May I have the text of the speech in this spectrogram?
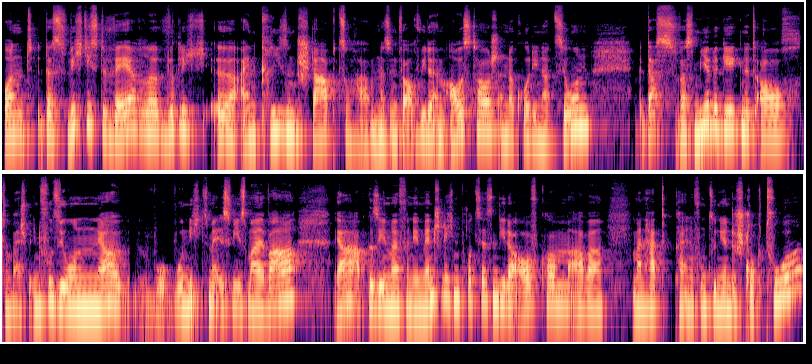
Und das Wichtigste wäre wirklich äh, einen Krisenstab zu haben. Da sind wir auch wieder im Austausch, in der Koordination. Das, was mir begegnet, auch zum Beispiel Infusionen, ja, wo, wo nichts mehr ist, wie es mal war, ja, abgesehen mal von den menschlichen Prozessen, die da aufkommen, aber man hat keine funktionierende Struktur.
